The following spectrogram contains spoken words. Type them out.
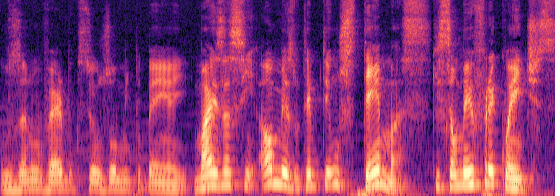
usando um verbo que você usou muito bem aí. Mas assim, ao mesmo tempo tem uns temas que são meio frequentes,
